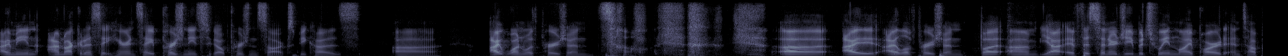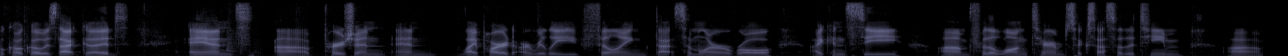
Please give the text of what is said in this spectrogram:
I mean, I'm not gonna sit here and say Persian needs to go, Persian sucks because uh, I won with Persian, so uh, I I love Persian. But um, yeah, if the synergy between Liepard and Tapu Koko is that good, and uh, Persian and Liepard are really filling that similar role, I can see um, for the long-term success of the team um,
